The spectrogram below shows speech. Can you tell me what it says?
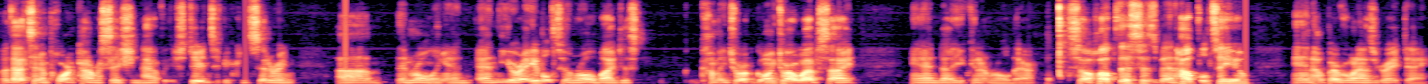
But that's an important conversation to have with your students if you're considering um, enrolling, and and you're able to enroll by just coming to our, going to our website, and uh, you can enroll there. So hope this has been helpful to you, and hope everyone has a great day.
